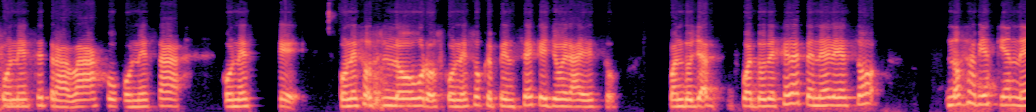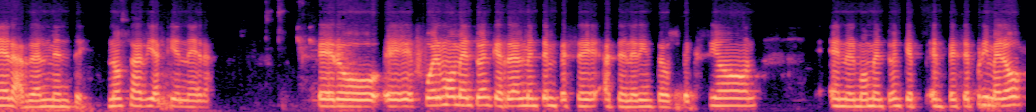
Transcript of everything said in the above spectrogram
con ese trabajo, con esa, con ese, con esos logros, con eso que pensé que yo era eso. Cuando ya, cuando dejé de tener eso, no sabía quién era realmente, no sabía quién era. Pero eh, fue el momento en que realmente empecé a tener introspección, en el momento en que empecé primero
